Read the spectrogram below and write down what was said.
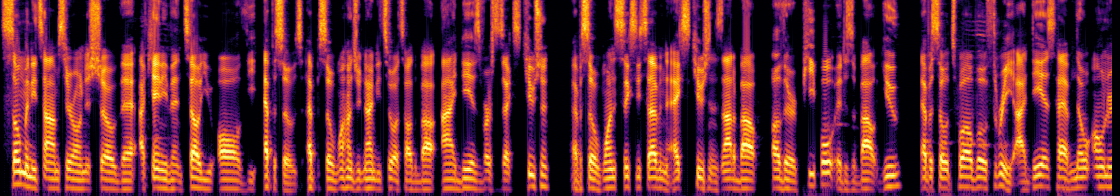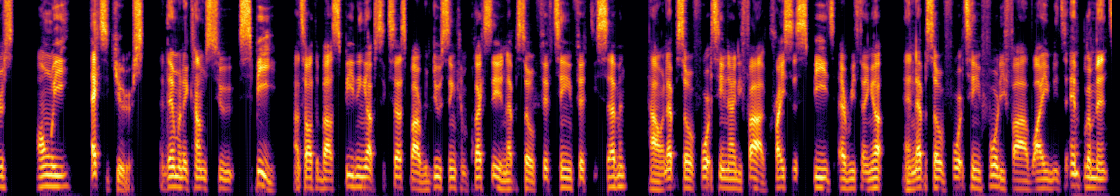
so many times here on this show that I can't even tell you all the episodes. Episode 192, I talked about ideas versus execution. Episode 167, the execution is not about other people, it is about you. Episode 1203, ideas have no owners, only executors. And then when it comes to speed, I talked about speeding up success by reducing complexity in episode 1557. How in episode 1495, crisis speeds everything up. And episode 1445, why you need to implement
